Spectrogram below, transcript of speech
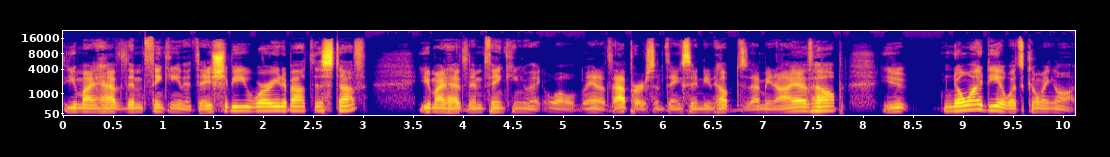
You might have them thinking that they should be worried about this stuff. You might have them thinking like, "Well, man, if that person thinks they need help, does that mean I have help?" You no idea what's going on.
